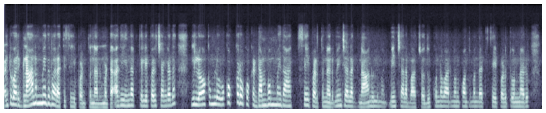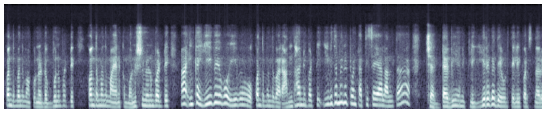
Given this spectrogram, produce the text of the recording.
అంటే వారి జ్ఞానం మీద వారు అతిశయపడుతున్నారు అనమాట అది ఇందాక తెలియపరిచాం కదా? ఈ లోకంలో ఒక్కొక్కరు ఒక్కొక్క డంబం మీద అతిశయపడుతున్నారు. మేము చాలా జ్ఞానులమని మేము చాలా బాగా చదువుకున్న వారు మనం. కొంతమంది అతిశయపడుతున్నారు కొంతమంది మాకున్న డబ్బును బట్టి కొంతమంది మా వెనక మనుషులను బట్టి ఇంకా ఏవేవో ఏవేవో కొంతమంది వారి అందాన్ని బట్టి ఈ విధమైనటువంటి అతిశయాలంతా చెడ్డవి అని క్లియర్గా దేవుడు తెలియపరుస్తున్నారు.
